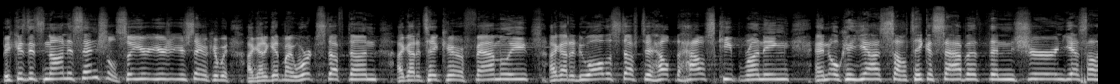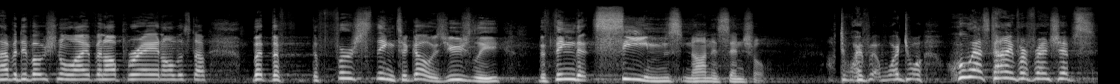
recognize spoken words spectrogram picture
because it's non-essential. So you're, you're, you're saying, okay, wait, I got to get my work stuff done. I got to take care of family. I got to do all the stuff to help the house keep running. And okay, yes, I'll take a Sabbath and sure, and yes, I'll have a devotional life and I'll pray and all this stuff. But the, the first thing to go is usually the thing that seems non-essential. Oh, do I, do I, who has time for friendships?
